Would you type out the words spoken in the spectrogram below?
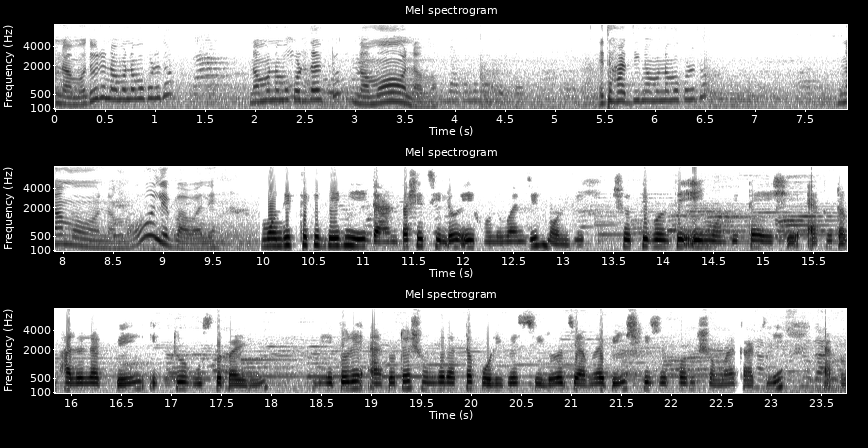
নমো তুমি নমো নমো করে দাও নমো নমো করে দাও একটু নমো নমো এটা হাত দিয়ে নমো নমো করে দাও নমো নমো ওলে বাবালে মন্দির থেকে বেরিয়ে ডান পাশে ছিল এই হনুমানজির মন্দির। সত্যি বলতে এই মন্দিরটা এসে এতটা ভালো লাগবে, একটুও বুঝতে পারিনি। ভেতরে এতটা সুন্দর একটা পরিবেশ ছিল যে আমরা বেশ কিছুক্ষণ সময় কাটিয়ে এখন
